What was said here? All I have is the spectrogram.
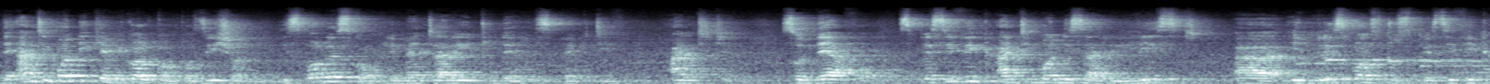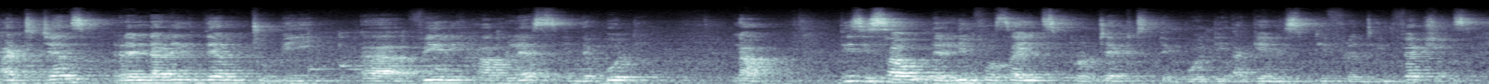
the antibody chemical composition is always complementary to the respective antigen. So therefore, specific antibodies are released uh, in response to specific antigens, rendering them to be uh, very harmless in the body. Now, this is how the lymphocytes protect the body against different infections.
